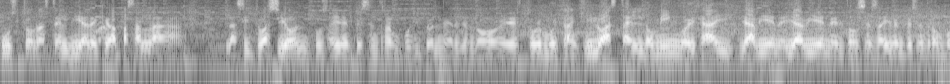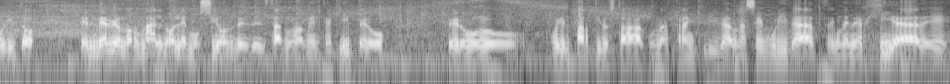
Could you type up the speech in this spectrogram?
justo, hasta el día de que va a pasar la, la situación, pues ahí empieza a entrar un poquito el nervio, ¿no? Estuve muy tranquilo hasta el domingo, dije, ay, ya viene, ya viene, entonces ahí me empezó a entrar un poquito el nervio normal, ¿no? La emoción de estar nuevamente aquí, pero, pero hoy el partido estaba con una tranquilidad, una seguridad, una energía de,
